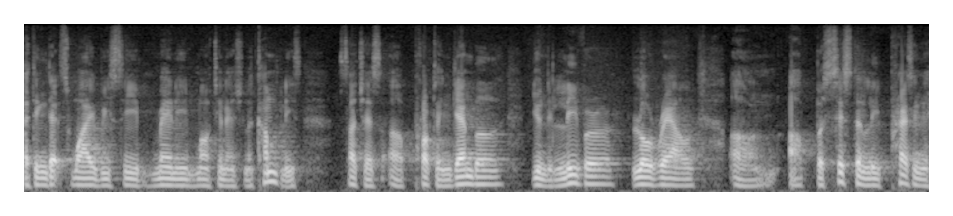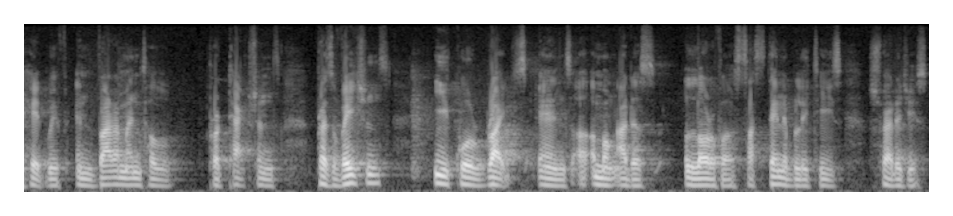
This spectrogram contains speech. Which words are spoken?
I think that's why we see many multinational companies such as uh, Procter & Gamble, Unilever, L'Oreal um, are persistently pressing ahead with environmental protections, preservations, equal rights, and uh, among others, a lot of uh, sustainability strategies.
